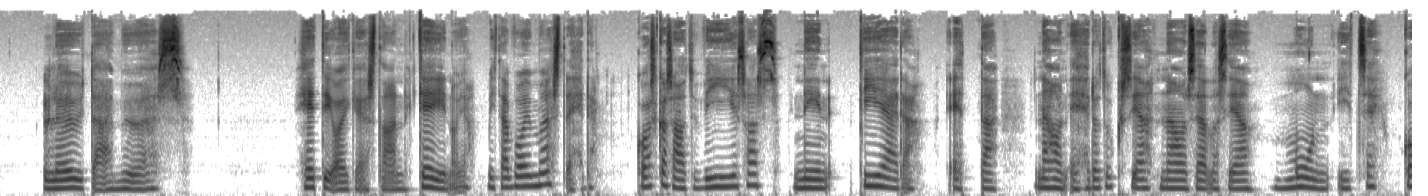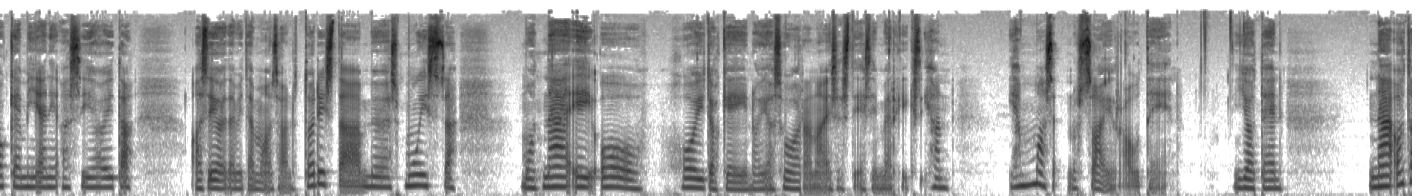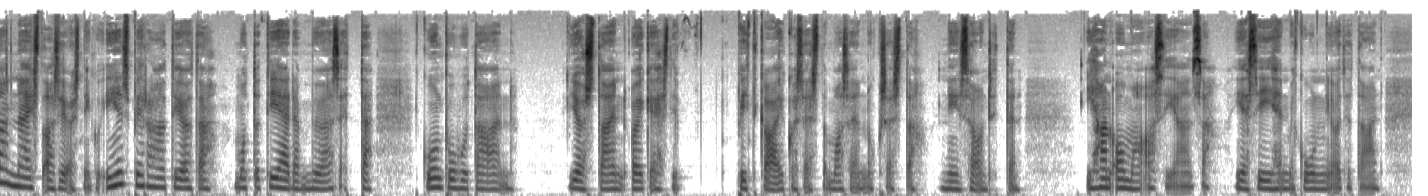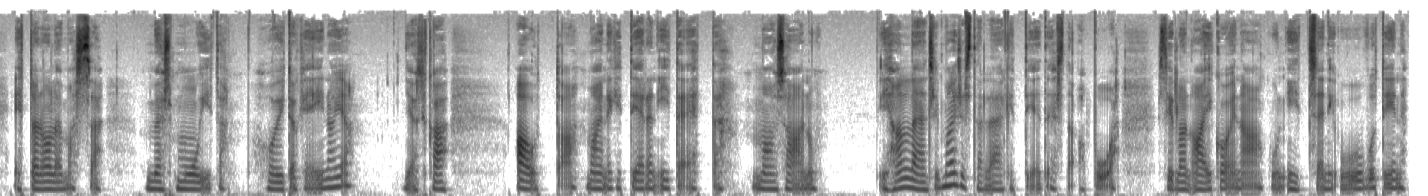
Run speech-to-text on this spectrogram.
löytää myös heti oikeastaan keinoja, mitä voi myös tehdä. Koska sä oot viisas, niin tiedä, että nämä on ehdotuksia, nämä on sellaisia mun itse kokemiani asioita, asioita, mitä mä oon saanut todistaa myös muissa, mutta nämä ei ole hoitokeinoja suoranaisesti esimerkiksi ihan, ihan masennussairauteen. Joten nämä, otan näistä asioista niin inspiraatiota, mutta tiedän myös, että kun puhutaan jostain oikeasti pitkäaikaisesta masennuksesta, niin se on sitten ihan oma asiansa ja siihen me kunnioitetaan, että on olemassa myös muita hoitokeinoja, jotka auttaa. Mä ainakin tiedän itse, että mä oon saanut ihan länsimaisesta lääketieteestä apua silloin aikoinaan, kun itseni uuvutin.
